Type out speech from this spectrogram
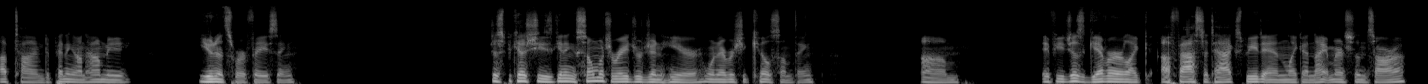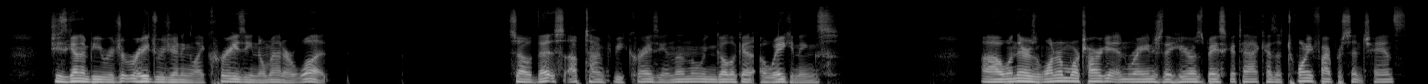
uptime, depending on how many units we're facing. Just because she's getting so much Rage Regen here whenever she kills something. Um, if you just give her, like, a fast attack speed and, like, a Nightmare Samsara, she's to be rage regenning like crazy no matter what. So this uptime could be crazy. And then we can go look at Awakenings. Uh, when there's one or more target in range, the hero's basic attack has a 25% chance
